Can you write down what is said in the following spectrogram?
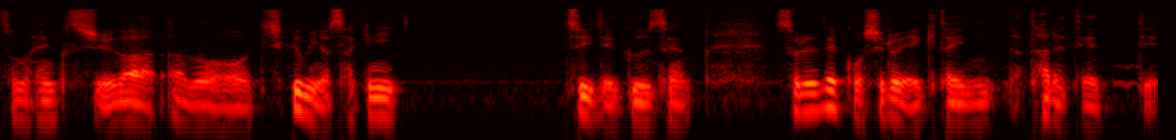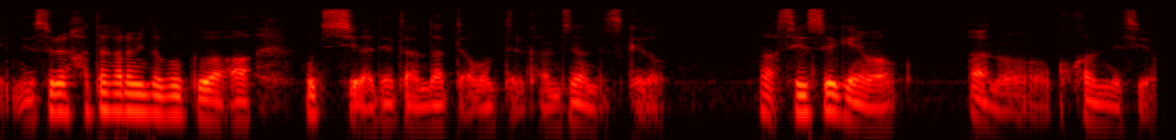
その偏屈臭があの乳首の先について偶然それでこう白い液体にが垂れてっていうねそれはたから見た僕はあお乳が出たんだって思ってる感じなんですけど、まあ、生成源はあの股間ですよ。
